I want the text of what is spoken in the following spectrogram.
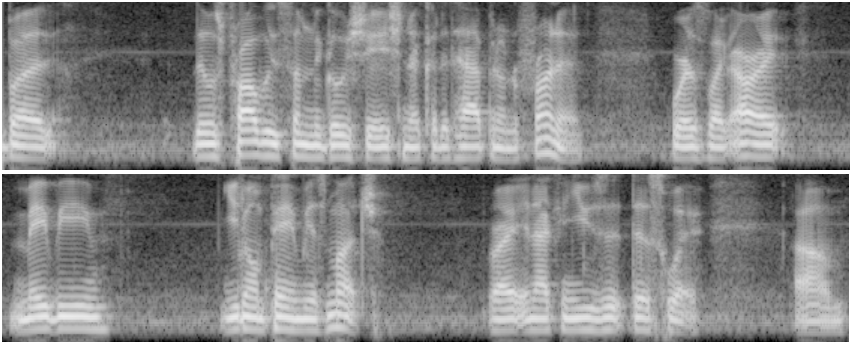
But there was probably some negotiation that could have happened on the front end, where it's like, all right, maybe you don't pay me as much, right? And I can use it this way. Um,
